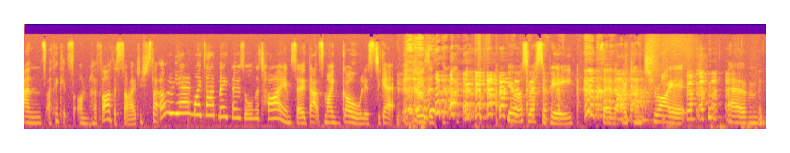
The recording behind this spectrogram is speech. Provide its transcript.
And I think it's on her father's side. And she's like, oh, yeah, my dad made those all the time. So that's my goal is to get churros recipe so that I can try it. Um,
